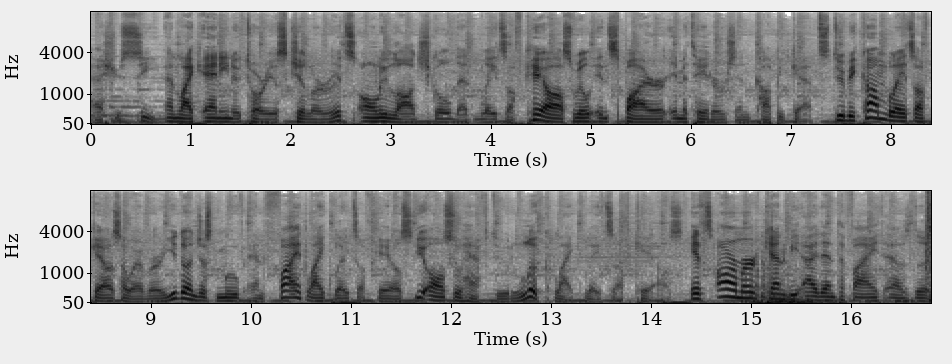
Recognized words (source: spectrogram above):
as you see. And like any notorious killer, it's only logical that Blades of Chaos will inspire imitators and copycats. To become Blades of Chaos however, you don't just move and fight like Blades of Chaos, you also have to look like Blades of Chaos. Its armor can be identified as the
